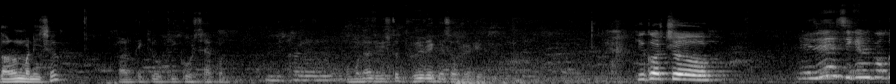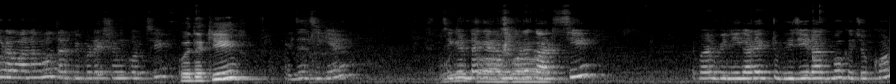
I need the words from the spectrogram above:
দারুণ বানিয়েছে। আর দেখি ও কী করছে এখন। মনে হয় জিনিসটা ধুয়ে রেখেছে অলরেডি কি করছ? এই যে চিকেন পকোড়া বানাবো তার প্রিপারেশন করছি। ওই দেখি। এই যে চিকেন চিকেনটাকে এরকম করে কাটছি। এবার ভিনিগারে একটু ভিজিয়ে রাখব কিছুক্ষণ।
